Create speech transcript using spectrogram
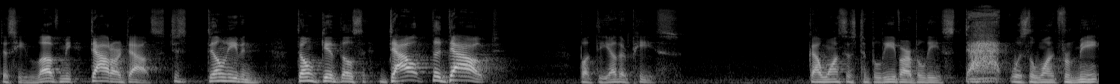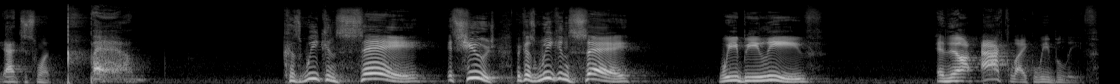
Does he love me? Doubt our doubts. Just don't even, don't give those, doubt the doubt. But the other piece, God wants us to believe our beliefs. That was the one for me. That just went bam. Because we can say, it's huge, because we can say we believe and not act like we believe.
